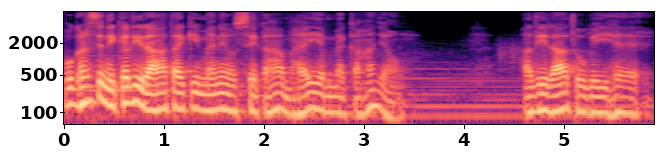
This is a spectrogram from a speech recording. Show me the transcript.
वो घर से निकल ही रहा था कि मैंने उससे कहा, भाई, अब मैं कहाँ जाऊँ? आधी रात हो गई है,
